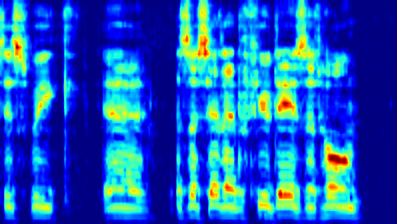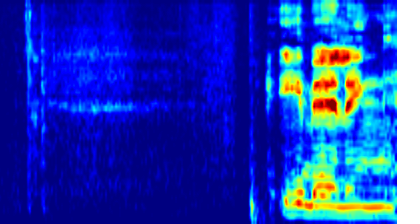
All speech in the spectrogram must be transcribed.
this week? Uh, as I said, I had a few days at home emailing,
